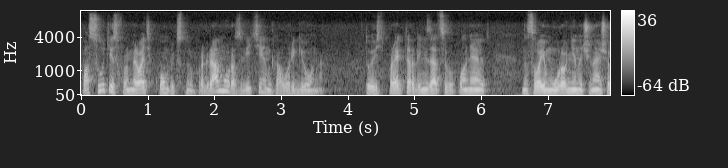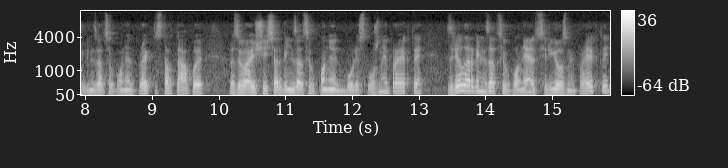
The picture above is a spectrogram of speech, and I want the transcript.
По сути, сформировать комплексную программу развития НКО региона. То есть проекты организации выполняют на своем уровне, начинающие организации выполняют проекты, стартапы, развивающиеся организации выполняют более сложные проекты, Зрелые организации выполняют серьезные проекты,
